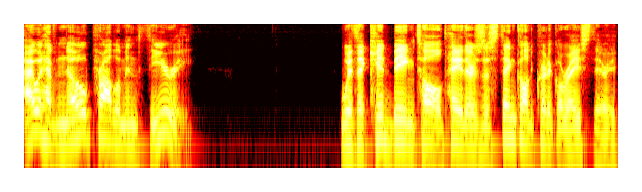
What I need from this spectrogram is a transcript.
I would have no problem in theory with a kid being told, hey, there's this thing called critical race theory.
